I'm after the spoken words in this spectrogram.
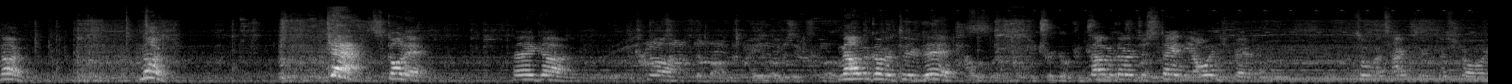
No. No. Yes! Got it. There you go. Now we're going to do this. Now we're going to just stay in the orange bit. It's all the tanks we've destroyed.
